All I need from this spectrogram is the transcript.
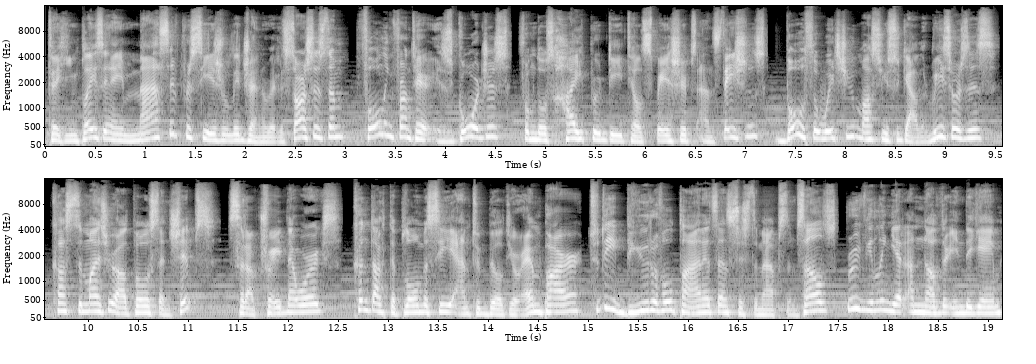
Taking place in a massive procedurally generated star system, Falling Frontier is gorgeous from those hyper-detailed spaceships and stations, both of which you must use to gather resources, customize your outposts and ships, set up trade networks, conduct diplomacy and to build your empire, to the beautiful planets and system maps themselves, revealing yet another indie game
